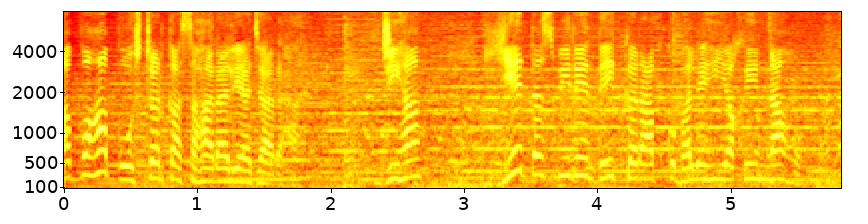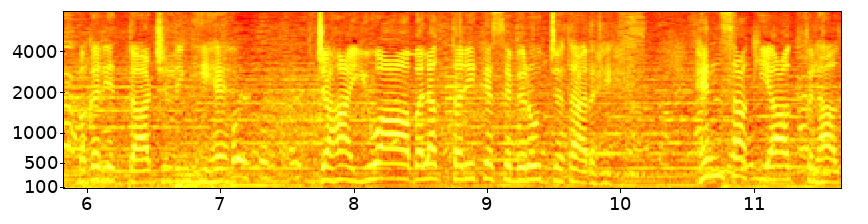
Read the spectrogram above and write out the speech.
अब वहाँ पोस्टर का सहारा लिया जा रहा है। जी हाँ ये तस्वीरें देखकर आपको भले ही यकीन ना हो, मगर ये दार्जिलिंग ही है, जहाँ युवा अब अलग तरीके से विरोध जता रहे हैं। हिंसा की आग फ़िलहाल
